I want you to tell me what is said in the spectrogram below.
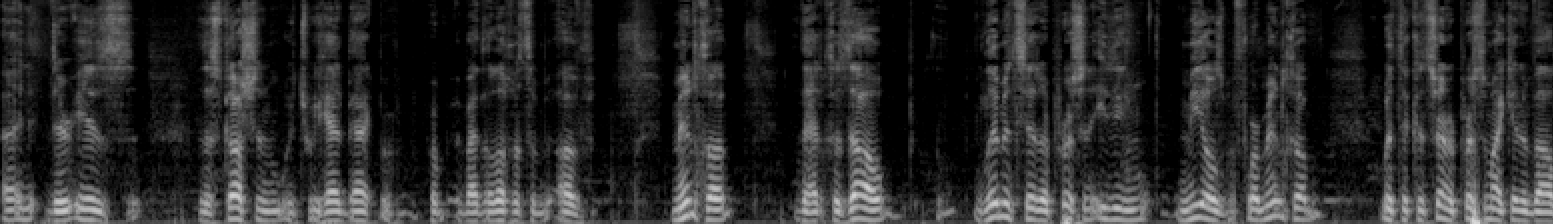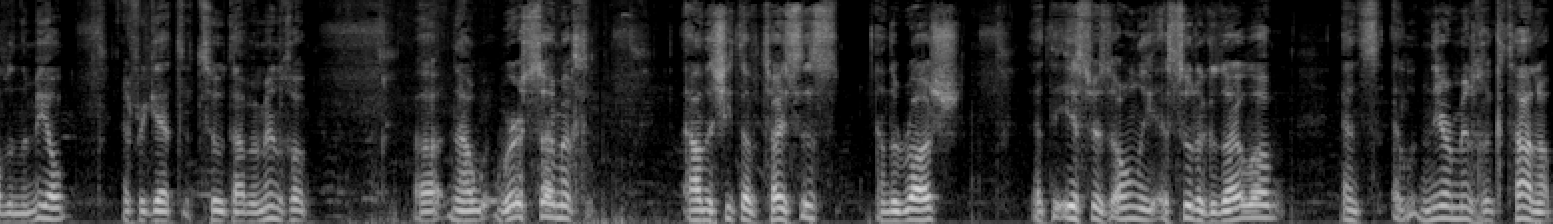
Uh, there is the discussion which we had back by the lachos of, of mincha that Chazal limited a person eating meals before mincha with the concern a person might get involved in the meal and forget to have a mincha. Uh, now we're samach on the sheet of Tosfos and the Rosh that the Isra is only a Seuda Gedolah and near Mincha Ketana.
